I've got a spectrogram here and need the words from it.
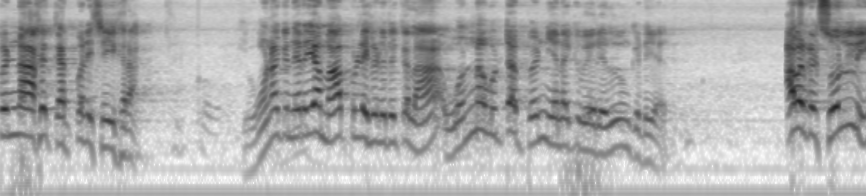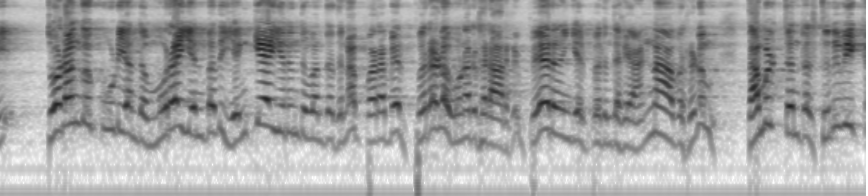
பெண்ணாக கற்பனை செய்கிறான். உனக்கு நிறைய மாப்பிள்ளைகள் இருக்கலாம் ஒன்றை விட்டா பெண் எனக்கு வேறு எதுவும் கிடையாது. அவர்கள் சொல்லி தொடங்கக்கூடிய அந்த முறை என்பது எங்கே இருந்து வந்ததுன்னா பல பேர் பிறழ உணர்கிறார்கள். பேரறிஞர் பெருந்தகை அண்ணா அவர்களும் தமிழ்த்தன்றல் திருவிக்க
